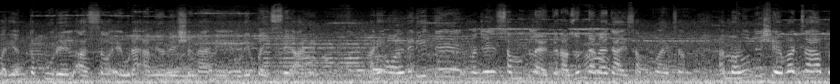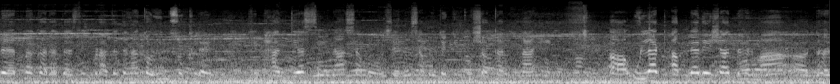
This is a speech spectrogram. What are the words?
पर्यंत पुरेल असं एवढं ॲम्युनेशन आहे एवढे पैसे आहेत आणि ऑलरेडी ते म्हणजे संपलं आहे तर अजून त्यांना काय संपवायचं? आणि म्हणून ते शेवटचा हा प्रयत्न करत असतील पण आता त्यांना कळून चुकलं आहे की भारतीय सेनासमोर सेनेसमोर ते टिकू शकत नाही. उलट आपल्या देशात धर्मा धर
